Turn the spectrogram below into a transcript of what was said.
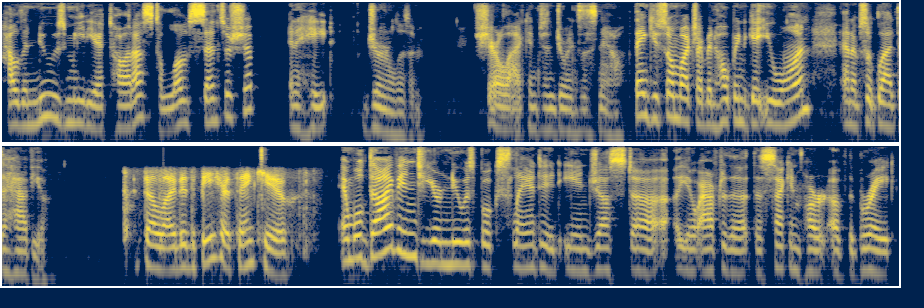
how the news media taught us to love censorship and hate journalism. Sharyl Attkisson joins us now. Thank you so much. I've been hoping to get you on, and I'm so glad to have you. Delighted to be here. Thank you. And we'll dive into your newest book, Slanted, in just uh, you know after the the second part of the break.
